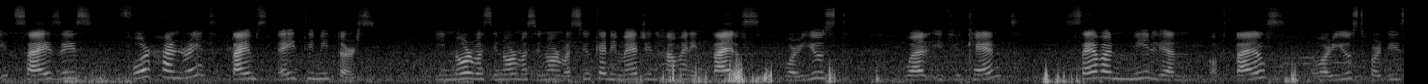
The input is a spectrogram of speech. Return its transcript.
Its size is 400 times 80 meters. Enormous, enormous, enormous. You can imagine how many tiles were used. Well, if you can't, 7 million of tiles were used for this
